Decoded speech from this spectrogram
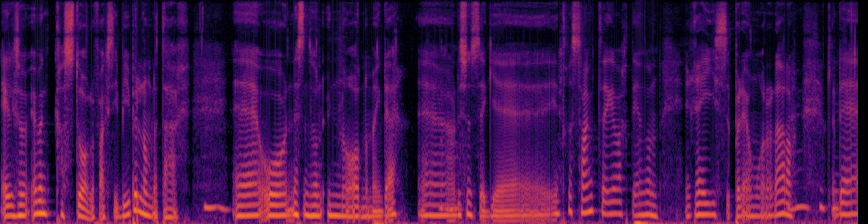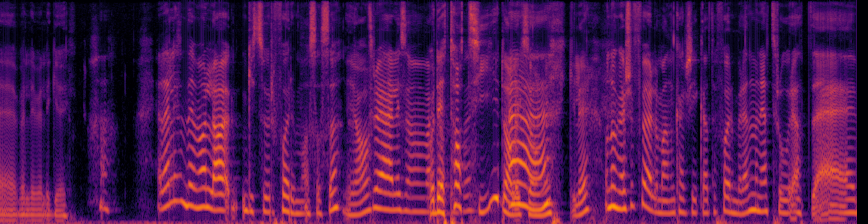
er liksom ja, Men hva står det faktisk i Bibelen om dette her? Mm. Eh, og nesten sånn underordner meg det. Eh, og det syns jeg er interessant. Jeg har vært i en sånn reise på det området der, da. Og det er veldig, veldig gøy. Ja, det er liksom det med å la Guds ord forme oss også. Ja. Liksom Og det tar tid, da, liksom. Eh. Virkelig. Og noen ganger så føler man kanskje ikke at det former en, men jeg tror at eh,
